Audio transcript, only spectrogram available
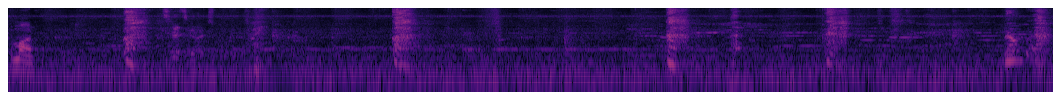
Come on. His head's gonna explode. Nope.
